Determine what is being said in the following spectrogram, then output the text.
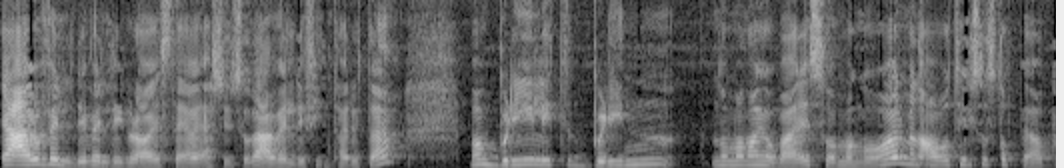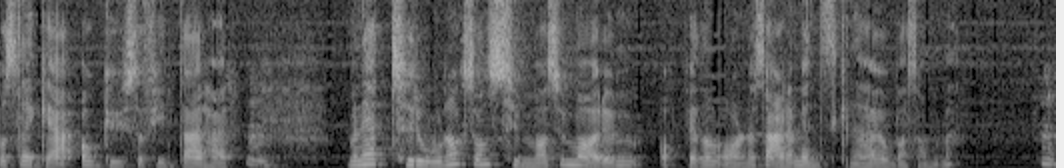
Jeg er jo veldig, veldig glad i stedet, og jeg syns jo det er veldig fint her ute. Man blir litt blind når man har jobba her i så mange år, men av og til så stopper jeg opp og så tenker jeg, å gud, så fint det er her. Mm. Men jeg tror nok sånn summa summarum opp gjennom årene, så er det menneskene jeg har jobba sammen med. Mm.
